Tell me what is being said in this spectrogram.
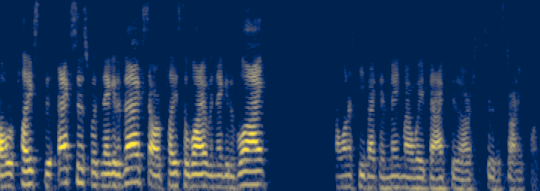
I'll replace the x's with negative x. I'll replace the y with negative y. I want to see if I can make my way back to our, to the starting point.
